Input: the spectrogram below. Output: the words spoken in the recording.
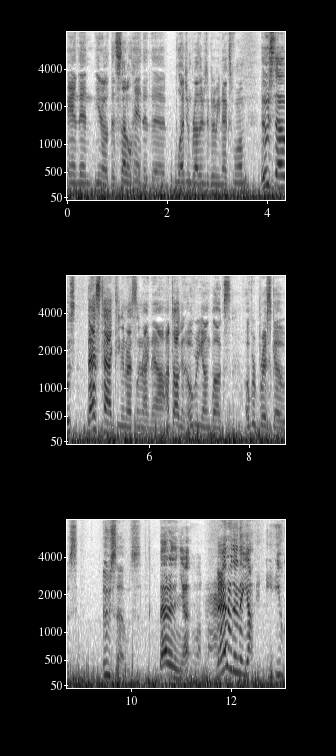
and then you know the subtle hint that the Bludgeon Brothers are going to be next for them. Usos, best tag team in wrestling right now. I'm talking over Young Bucks, over Briscoes, Usos. better than you. better than the young you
